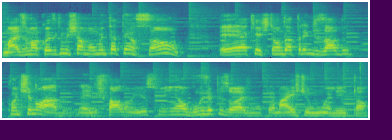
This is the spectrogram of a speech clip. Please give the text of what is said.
Mas uma coisa que me chamou muita atenção é a questão do aprendizado continuado. Né? Eles falam isso em alguns episódios, né? até mais de um ali e tal.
